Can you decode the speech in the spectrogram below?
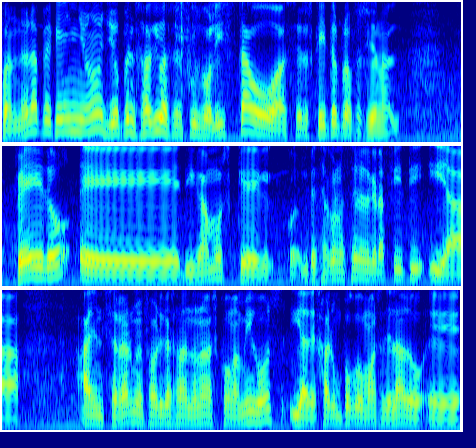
Cuando era pequeño yo pensaba que iba a ser futbolista o a ser skater profesional, pero eh, digamos que empecé a conocer el graffiti y a, encerrarme en fábricas abandonadas con amigos y a dejar un poco más de lado eh,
